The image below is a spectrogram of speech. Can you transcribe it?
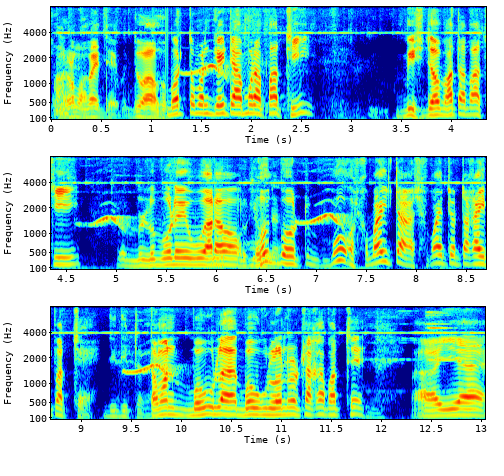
ভালোভাবে দেওয়া হোক। বর্তমান যেটা আমরা পাচ্ছি বিশুদ্ধ ভাতা পাচ্ছি বলে ওরা বহুত বহুত বহু- সবাইটা সবাই তো টাকাই পাচ্ছে। তেমন বহুলা বহুগুলোর টাকা পাচ্ছে। আর ইয়ে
